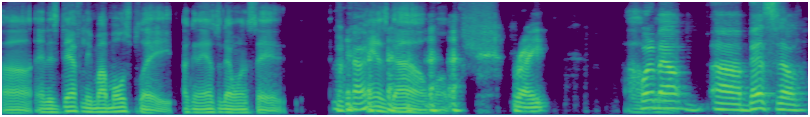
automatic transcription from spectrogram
Uh, and it's definitely my most played. I can answer that one. and Say Okay. hands down. Right. oh, what man. about uh best Zelda?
